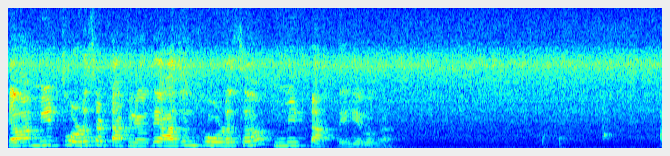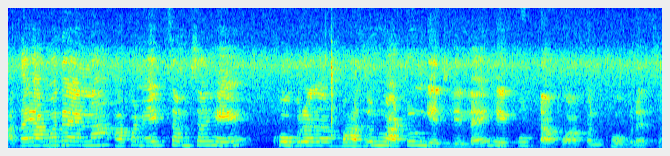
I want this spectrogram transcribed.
तेव्हा मीठ थोडंसं टाकले होते. अजून थोडंसं मीठ टाकते हे बघा. आता यामध्ये आहे ना आपण एक चमचा हे खोबरं भाजून वाटून घेतलेलं आहे. हे कूट टाकू आपण खोबऱ्याचं.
